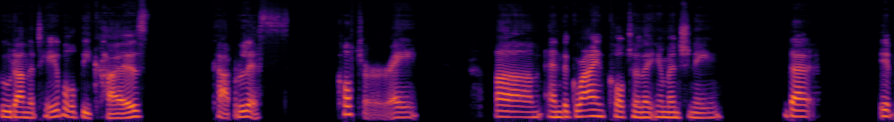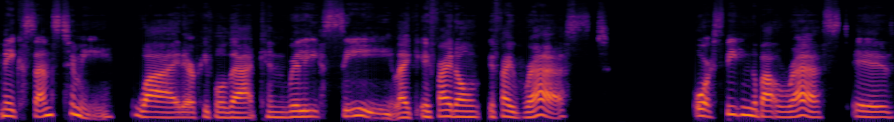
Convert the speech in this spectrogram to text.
food on the table because capitalist culture, right? Um, and the grind culture that you're mentioning, that it makes sense to me why there are people that can really see, like, if I don't, if I rest, or speaking about rest is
